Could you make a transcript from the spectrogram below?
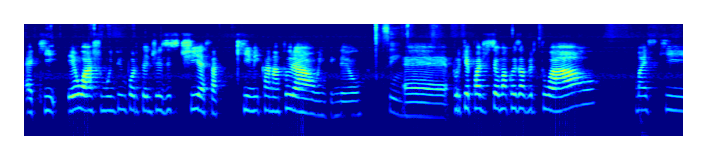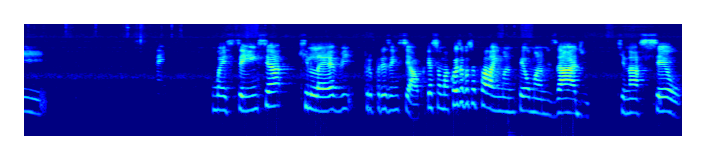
é que eu acho muito importante existir essa química natural, entendeu? Sim. É, porque pode ser uma coisa virtual, mas que tem uma essência que leve para o presencial. Porque assim, uma coisa é você falar em manter uma amizade que nasceu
